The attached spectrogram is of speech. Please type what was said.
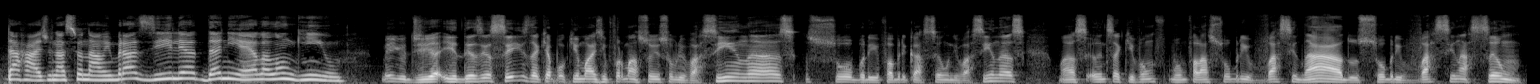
Da Rádio Nacional em Brasília, Daniela Longuinho. Meio-dia e 16, daqui a pouquinho mais informações sobre vacinas, sobre fabricação de vacinas, mas antes aqui vamos, vamos falar sobre vacinados, sobre vacinação.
